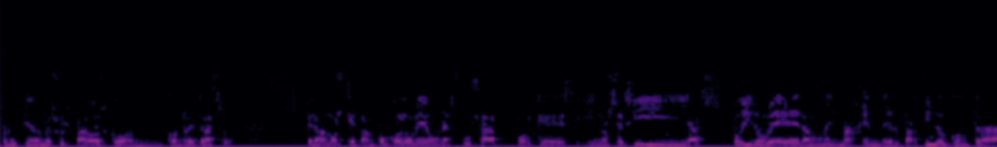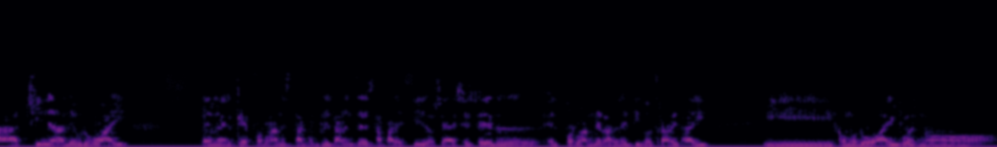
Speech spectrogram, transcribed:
solucionando sus pagos con retraso pero vamos, que tampoco lo veo una excusa porque si, no sé si has podido ver alguna imagen del partido contra China de Uruguay en el que Forlán está completamente desaparecido, o sea, ese es el, el Forlán del Atlético otra vez ahí. Y con Uruguay pues no,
